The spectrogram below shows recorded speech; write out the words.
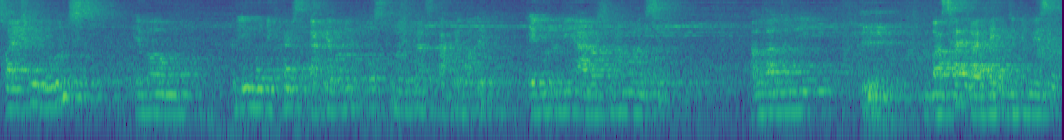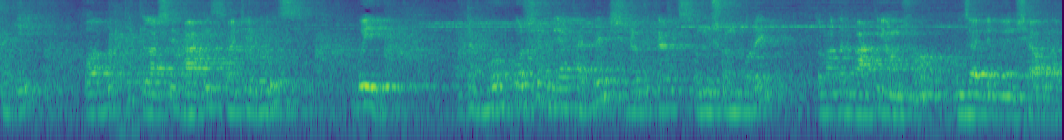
ছয়টি রুলস এবং প্রি মডিফায়ার্স কাকে বলে পোস্ট মডিফায়ার্স কাকে বলে, এগুলো নিয়ে আলোচনা করেছি। আল্লাহ যদি বাসায় রাখে, যদি বেঁচে থাকি, পরবর্তী ক্লাসে বাকি ছয়টি রুলস উইথ একটা বোর্ড কোশ্চেন দেওয়া থাকবে, সেটা থেকে আমি সলিউশন করে তোমাদের বাকি অংশ বুঝাই দেবো ইনশাআল্লাহ।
